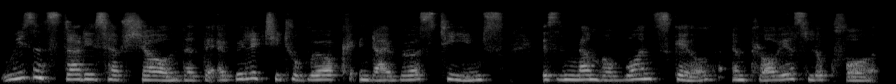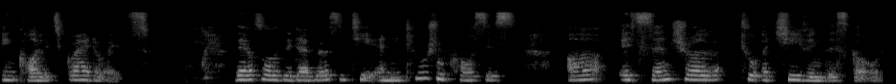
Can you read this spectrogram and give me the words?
Recent studies have shown that the ability to work in diverse teams is the number one skill employers look for in college graduates. Therefore, the diversity and inclusion courses are essential to achieving this goal.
